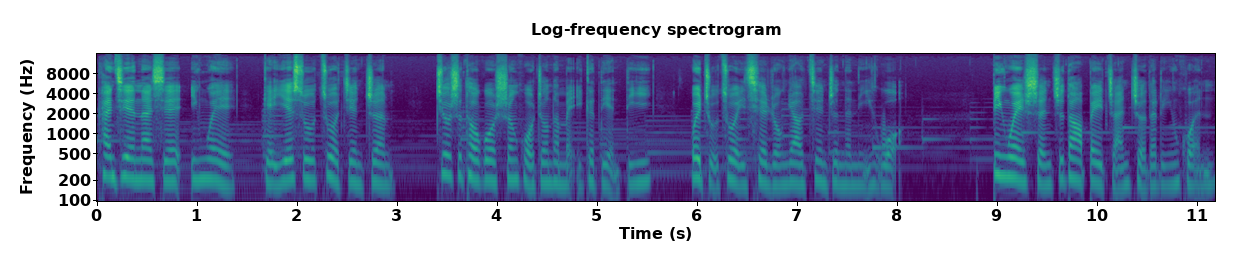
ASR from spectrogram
看见那些因为给耶稣做见证，就是透过生活中的每一个点滴，为主做一切荣耀见证的你我，并为神知道被斩者的灵魂。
